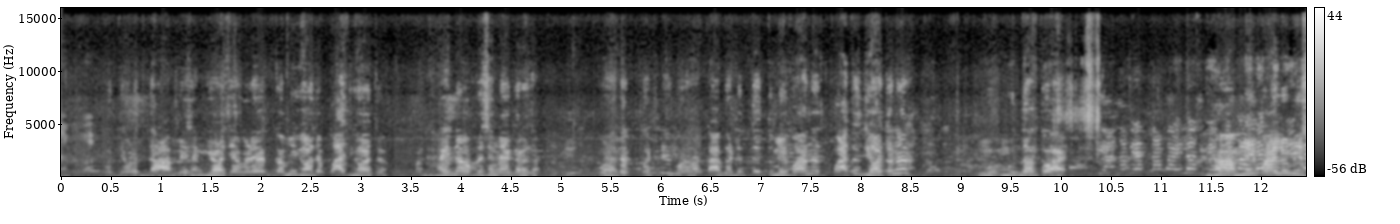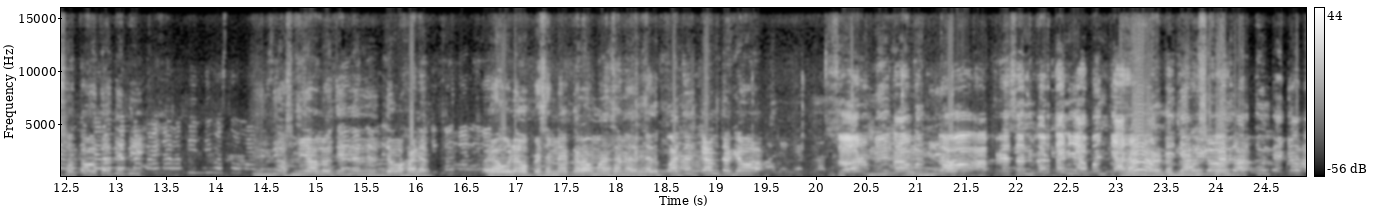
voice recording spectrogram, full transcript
पण तेवढं दहा पेशंट घ्यायच्या वेळेस कमी घ्यायचं पाच घ्यायचं. पण घाईनं ऑपरेशन नाही करायचं. कोणाचा कट्टे कोणाचा कागद ते तुम्ही पहा ना पाचच घ्यायचं ना. मु- मुद्दा तो आहे. त्यानं वेदना पाहिलं, हा मी पाहिलं. मी स्वतः होतो तिथे. तीन दिवस मी आलो ते दवाखान्यात. एवढं ऑपरेशन नाही करावं माणसानं. नाही तर पाचच कॅम्पचा घ्यावा. सर मी काय म्हणतो ऑपरेशन करताना आपण चार. त्याच्या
